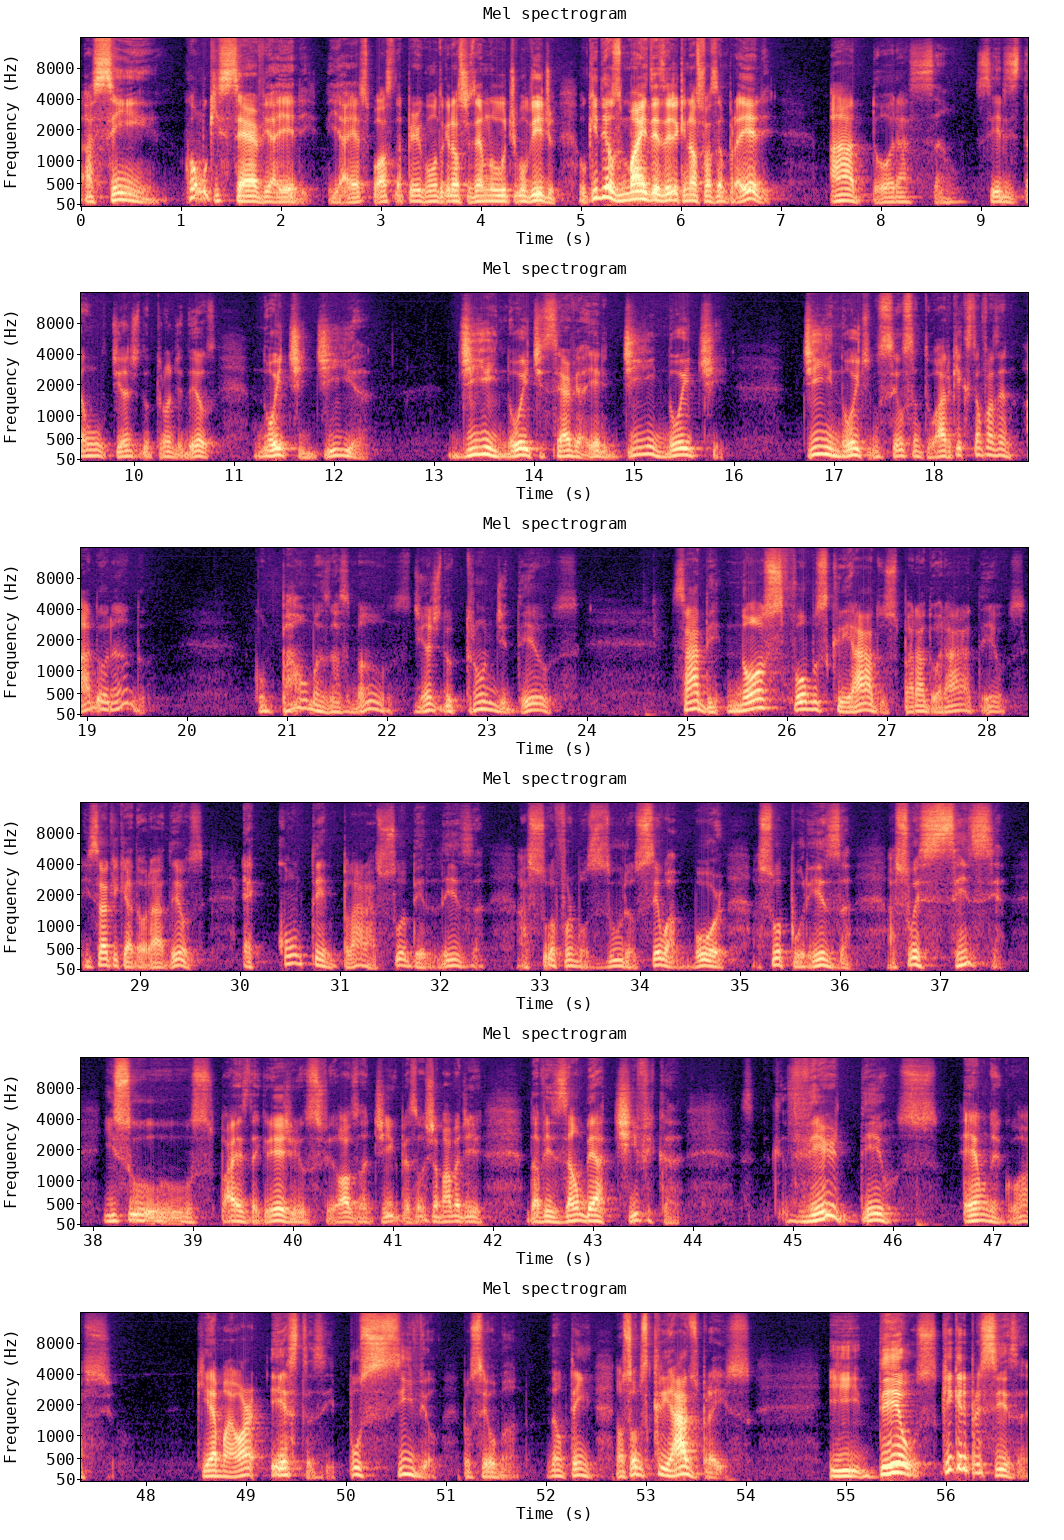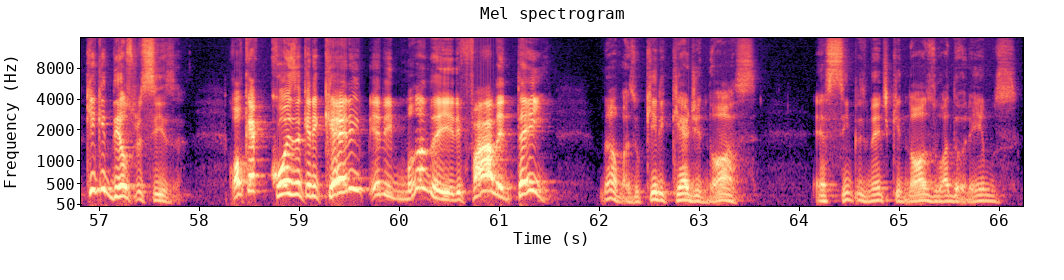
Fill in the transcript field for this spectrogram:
Assim, como que serve a Ele? E a resposta da pergunta que nós fizemos no último vídeo: o que Deus mais deseja que nós façamos para Ele? Adoração. Se eles estão diante do trono de Deus, noite e dia, dia e noite serve a Ele, dia e noite, dia e noite no seu santuário, o que, que estão fazendo? Adorando, com palmas nas mãos, diante do trono de Deus, Sabe, nós fomos criados para adorar a Deus. E sabe o que é adorar a Deus? Contemplar a sua beleza, a sua formosura, o seu amor, a sua pureza, a sua essência. Isso os pais da igreja e os filósofos antigos, pessoas chamavam de da visão beatífica. Ver Deus é um negócio que é a maior êxtase possível para o ser humano. Não tem, nós somos criados para isso. E Deus, o que, que ele precisa? O que, que Deus precisa? Qualquer coisa que ele quer, ele, ele manda, ele fala, ele tem. Não, mas o que ele quer de nós é simplesmente que nós o adoremos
